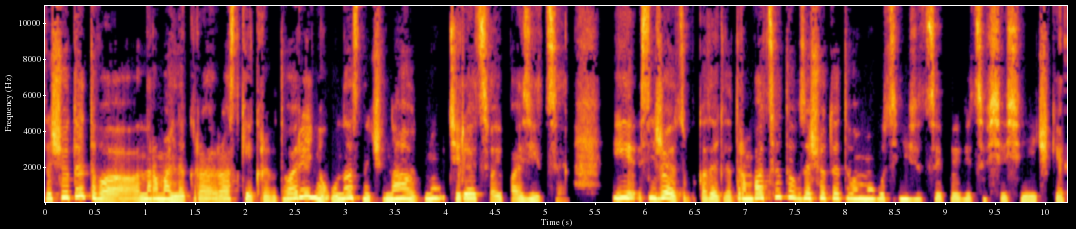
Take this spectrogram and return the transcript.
За счет этого нормальные ростки кроветворения у нас начинают ну, терять свои позиции. И снижаются показатели тромбоцитов, за счет этого могут снизиться и появиться все синячки.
